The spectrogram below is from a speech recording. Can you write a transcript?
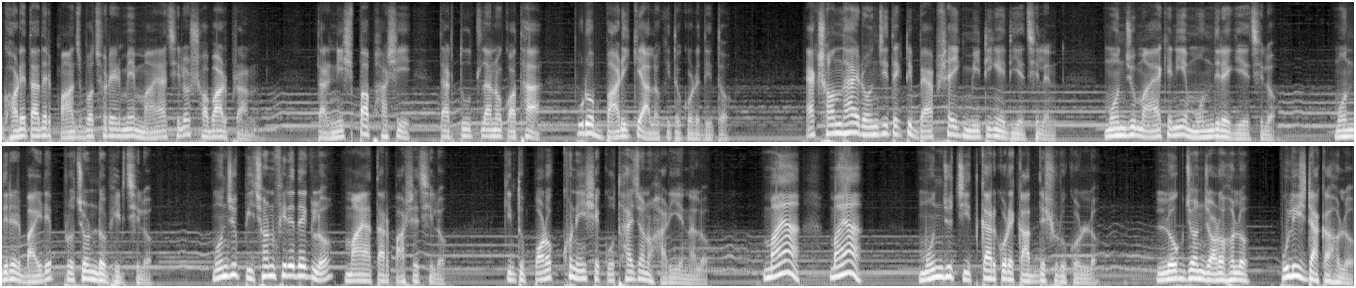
ঘরে তাদের পাঁচ বছরের মেয়ে মায়া ছিল সবার প্রাণ। তার নিষ্পাপ হাসি, তার তুতলানো কথা পুরো বাড়িকে আলোকিত করে দিত। এক সন্ধ্যায় রঞ্জিত একটি ব্যবসায়িক মিটিংয়ে দিয়েছিলেন মঞ্জু মায়াকে নিয়ে মন্দিরে গিয়েছিল। মন্দিরের বাইরে প্রচণ্ড ভিড় ছিল। মঞ্জু পিছন ফিরে দেখল মায়া তার পাশে ছিল। কিন্তু পরক্ষণেই সে কোথায় যেন হারিয়ে নাল। মায়া মায়া! মঞ্জু চিৎকার করে কাঁদতে শুরু করল। লোকজন জড়ো হলো, পুলিশ ডাকা হলো,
